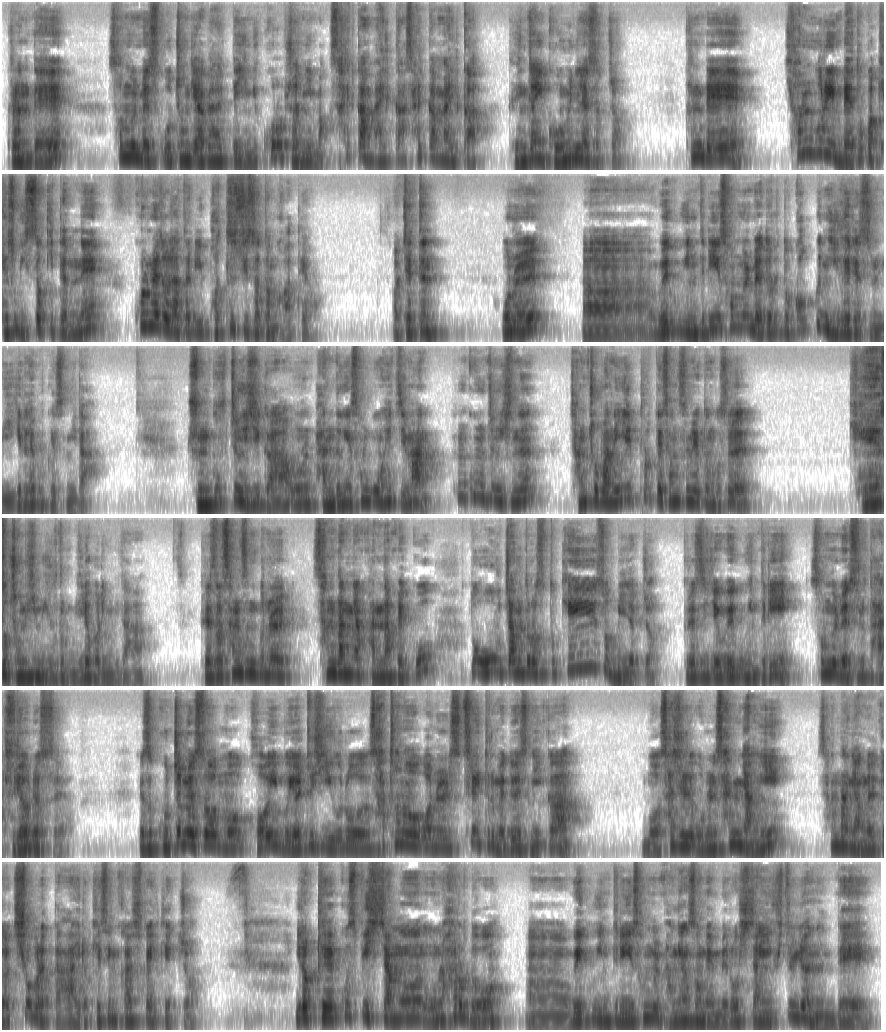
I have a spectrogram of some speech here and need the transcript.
그런데 선물 매수 5천 계약을 할 때 이미 콜옵션이 막 살까 말까 살까 말까 굉장히 고민을 했었죠. 그런데 현물이 매도가 계속 있었기 때문에 콜 매도자들이 버틸 수 있었던 것 같아요. 어쨌든 오늘 어, 외국인들이 선물 매도를 또 꺾은 이유에 대해서는 얘기를 해보겠습니다. 중국 증시가 오늘 반등에 성공했지만 홍콩 증시는 장 초반에 1%대 상승했던 것을 계속 점심 이후로 밀려버립니다. 그래서 상승분을 상당량 반납했고 또 오후장 들어서도 계속 밀렸죠. 그래서 이제 외국인들이 선물 매수를 다 줄여버렸어요. 그래서 고점에서 뭐 거의 뭐 12시 이후로 4천억 원을 스트레이트로 매도했으니까 뭐 사실 오늘 산 양이 상당 양을 더 치워버렸다 이렇게 생각할 수가 있겠죠. 이렇게 코스피 시장은 오늘 하루도 어, 외국인들이 선물 방향성 매매로 시장이 휘둘렸는데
